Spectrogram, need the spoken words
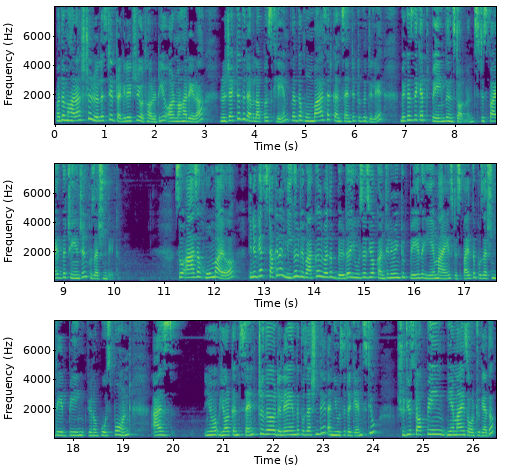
But the Maharashtra Real Estate Regulatory Authority or MahaRERA rejected the developer's claim that the homebuyers had consented to the delay because they kept paying the installments despite the change in possession date. So, as a home buyer, can you get stuck in a legal debacle where the builder uses your continuing to pay the EMIs despite the possession date being, you know, postponed as you know, your consent to the delay in the possession date and use it against you? Should you stop paying EMIs altogether?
